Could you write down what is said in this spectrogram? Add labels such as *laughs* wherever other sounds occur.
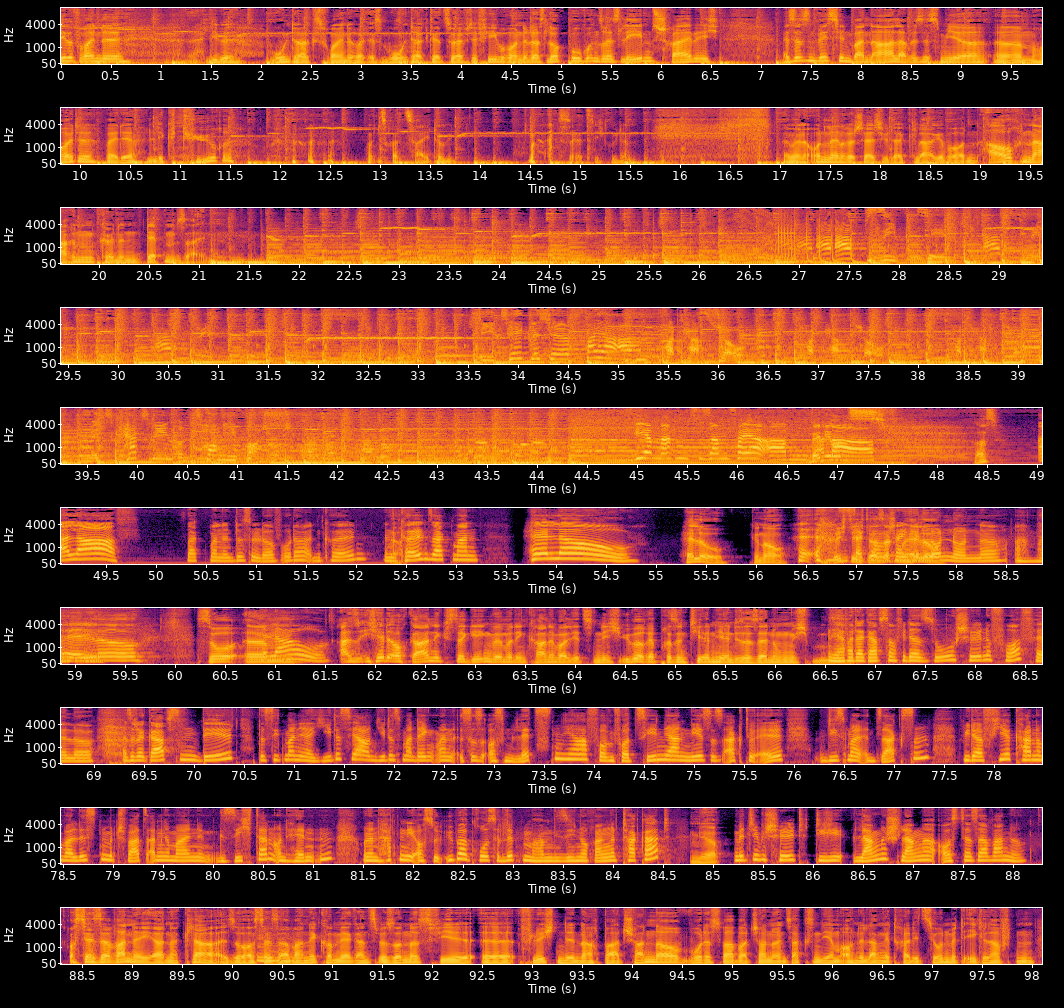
Liebe Freunde, liebe Montagsfreunde, heute ist Montag, der 12. Februar und das Logbuch unseres Lebens schreibe ich, es ist ein bisschen banal, aber es ist mir ähm, heute bei der Lektüre *laughs* unserer Zeitung, *laughs* das hört sich gut an, bei meiner Online-Recherche wieder klar geworden, auch Narren können Deppen sein. Ab 17. Die tägliche Feierabend-Podcast-Show. Podcast-Show. Podcast-Show. Mit Katrin und Tommy Bosch. Wir machen zusammen Feierabend. Wenn ihr uns... Was? Alaf, sagt man in Düsseldorf, oder? In Köln? In Ja. Köln sagt man Hello. Hello, genau. *laughs* Richtig, sagt da man sagt man wahrscheinlich in Hello. London, ne? Ach, Mann, ey. So, ähm, Hello. also ich hätte auch gar nichts dagegen, wenn wir den Karneval jetzt nicht überrepräsentieren hier in dieser Sendung. Ich, Ja, aber da gab's doch wieder so schöne Vorfälle. Also da gab's ein Bild, das sieht man ja jedes Jahr und jedes Mal denkt man, ist es aus dem letzten Jahr, von vor zehn Jahren? Nee, es ist aktuell. Diesmal in Sachsen wieder vier Karnevalisten mit schwarz angemalten Gesichtern und Händen und dann hatten die auch so übergroße Lippen, haben die sich noch rangetackert ja, mit dem Schild die lange Schlange aus der Savanne. Aus der Savanne, ja, na klar. Also aus Mhm. der Savanne kommen ja ganz besonders viel äh, Flüchtende nach Bad Schandau, wo das war, Bad Schandau in Sachsen. Die haben auch eine lange Tradition mit ekelhaften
